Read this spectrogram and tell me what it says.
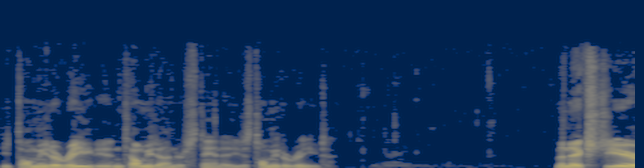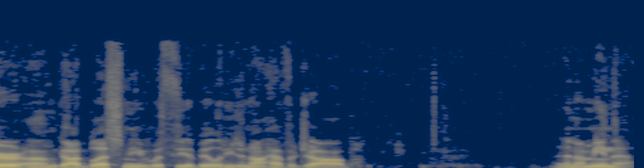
He told me to read. He didn't tell me to understand it. He just told me to read. The next year, um, God blessed me with the ability to not have a job. And I mean that.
